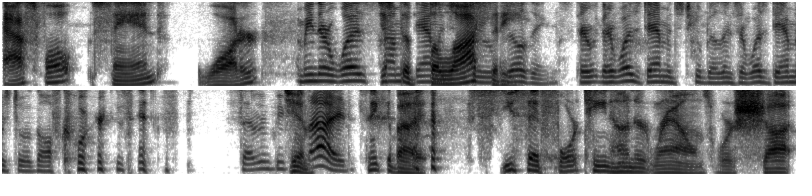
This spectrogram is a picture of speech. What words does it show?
asphalt, sand, water. I mean, there was Just some the damage velocity. to buildings. There, there was damage to buildings. There was damage to a golf course, and seven people Jim, died. Think about it. You said 1,400 rounds were shot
